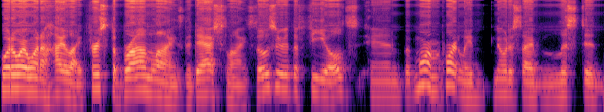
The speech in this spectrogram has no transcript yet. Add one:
What do I want to highlight? First, the brown lines, the dashed lines. Those are the fields, and but more importantly, notice I've listed,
